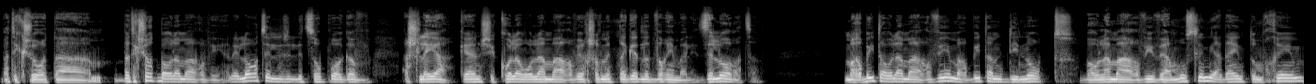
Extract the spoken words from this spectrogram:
בתקשורת, ה... בתקשורת בעולם הערבי. אני לא רוצה ליצור פה אגב אשליה, כן, שכל העולם הערבי עכשיו מתנגד לדברים האלה, זה לא המצב. מרבית העולם הערבי, מרבית המדינות בעולם הערבי והמוסלמי עדיין תומכים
